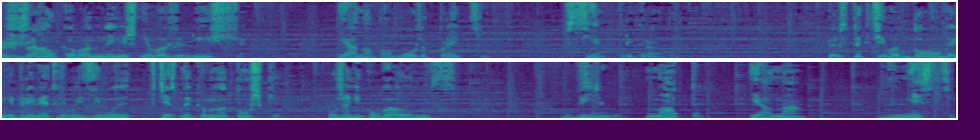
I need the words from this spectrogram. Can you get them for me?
жалкого нынешнего жилища, и она поможет пройти все преграды. Перспектива долгой неприветливой зимы в тесной комнатушке уже не пугала мисс. Вилли, Натан и она вместе,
